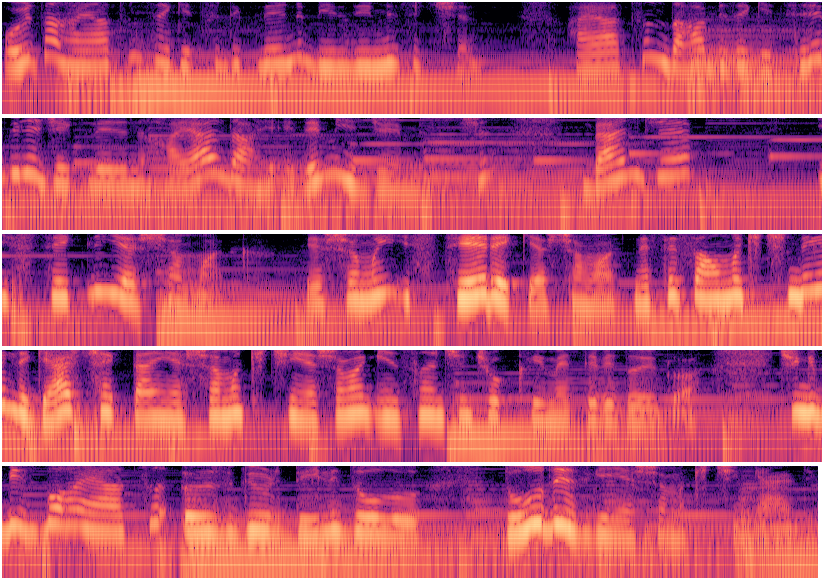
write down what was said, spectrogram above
O yüzden hayatın bize getirdiklerini bildiğimiz için, hayatın daha bize getirebileceklerini hayal dahi edemeyeceğimiz için bence istekli yaşamak, yaşamayı isteyerek yaşamak, nefes almak için değil de gerçekten yaşamak için yaşamak insan için çok kıymetli bir duygu. Çünkü biz bu hayatı özgür, deli dolu, dolu dizgin yaşamak için geldik.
